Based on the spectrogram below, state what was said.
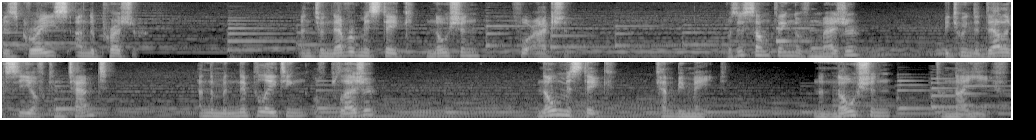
is grace under pressure, and to never mistake notion for action. Was it something of measure between the delicacy of contempt and the manipulating of pleasure? No mistake can be made. The notion too naive.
